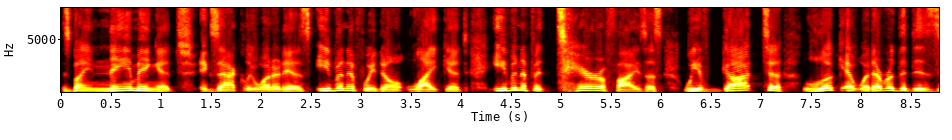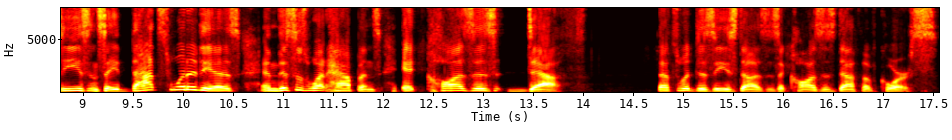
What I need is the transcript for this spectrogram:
is by naming it exactly what it is, even if we don't like it, even if it terrifies us. We've got to look at whatever the disease and say, that's what it is, and this is what happens. It causes death. That's what disease does, is it causes death, of course.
